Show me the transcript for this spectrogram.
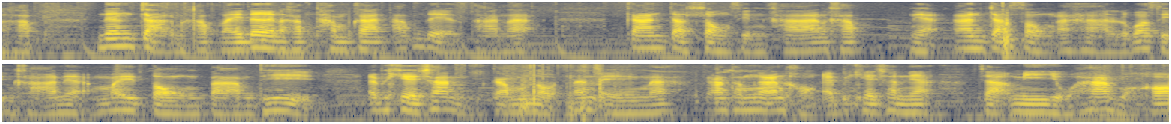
นะครับ เนื่องจากนะครับไรเดอร์นะครับทำการอัปเดตสถานะ การจัดส่งสินค้านะครับ เนี่ยการจัดส่งอาหารหรือว่าสินค้าเนี่ยไม่ตรงตามที่แอปพลิเคชันกำหนดนั่นเองนะ การทำงานของแอปพลิเคชันเนี้ยจะมีอยู่ 5 หัวข้อ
